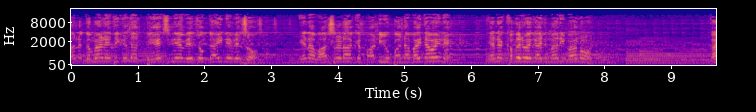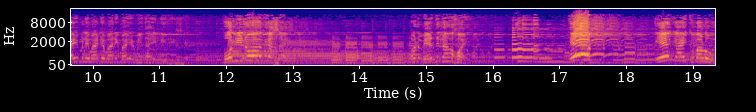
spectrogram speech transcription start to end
અને ગમાણેથી કદાચ ભેંસને વેચો, ગાયને વેચો, એના વાસરડા કે પાટીયું પાડા બાંધ્યા હોય ને, એને ખબર હોય કે આજ મારી માનો. કાયમની માટે મારી માએ વિદાય લીધી છે. બોલી નો આવે સાહેબ. પણ વેદના હોય. એક એક આંખ વાળું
